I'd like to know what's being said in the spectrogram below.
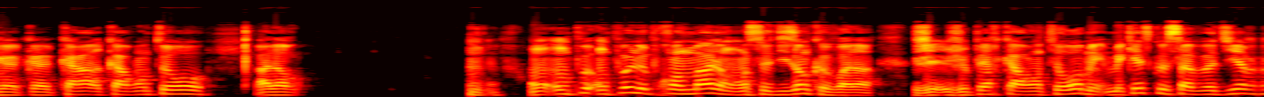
40 euros. Alors, on, peut, on peut le prendre mal en, se disant que voilà, je, perds 40 euros, mais, mais qu'est-ce que ça veut dire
